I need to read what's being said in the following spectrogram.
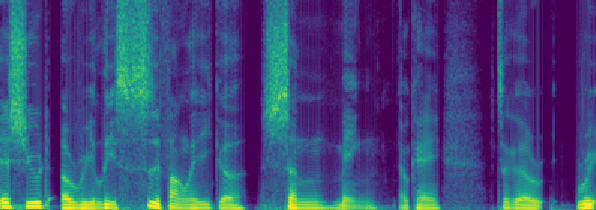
Issued a release，释放了一个声明。OK，这个 re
